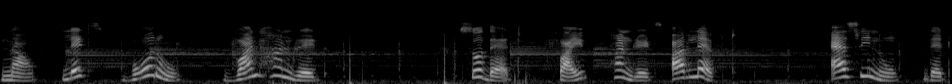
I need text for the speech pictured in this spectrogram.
Now let's borrow 100 so that 5 hundreds are left. As we know that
